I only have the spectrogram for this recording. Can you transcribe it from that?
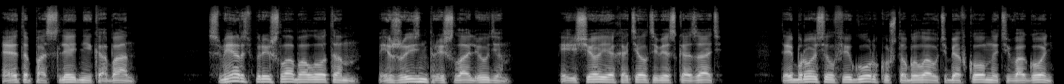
Это последний кабан. Смерть пришла болотом, и жизнь пришла людям. И еще я хотел тебе сказать, ты бросил фигурку, что была у тебя в комнате, в огонь.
